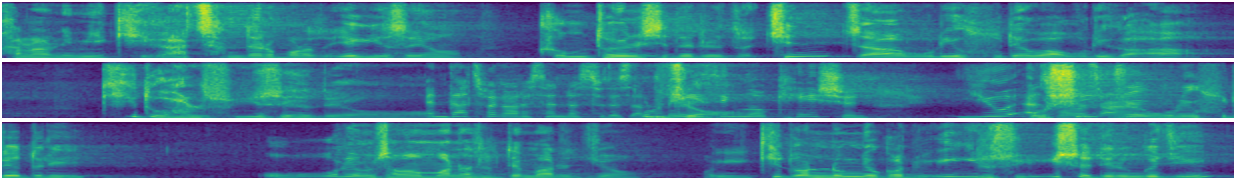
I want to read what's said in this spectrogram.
하나님이 기가 찬 대로 보내서 여기서요 금토일 시대를서 진짜 우리 후대와 우리가 기도할 수 있어야 돼요. And that's why God has sent us to this 그렇죠. amazing location. You 그 as well as 실제 our 우리 후대들이 어려운 상황 만났을 때 말이죠. 이 기도하는 능력 가지고 이길 수 있어야 되는 거지.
